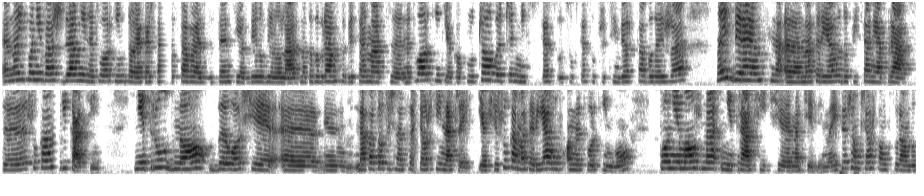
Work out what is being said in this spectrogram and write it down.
No i ponieważ dla mnie networking to jakaś tam podstawa egzystencji od wielu, wielu lat, no to wybrałam sobie temat networking jako kluczowy czynnik sukcesu, sukcesu przedsiębiorstwa bodajże. No i zbierając materiały do pisania pracy, szukałam publikacji. Nie trudno było się napatoczyć na Twoje książki inaczej. Jak się szuka materiałów o networkingu, to nie można nie trafić na Ciebie. No i pierwszą książką, którą, do,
